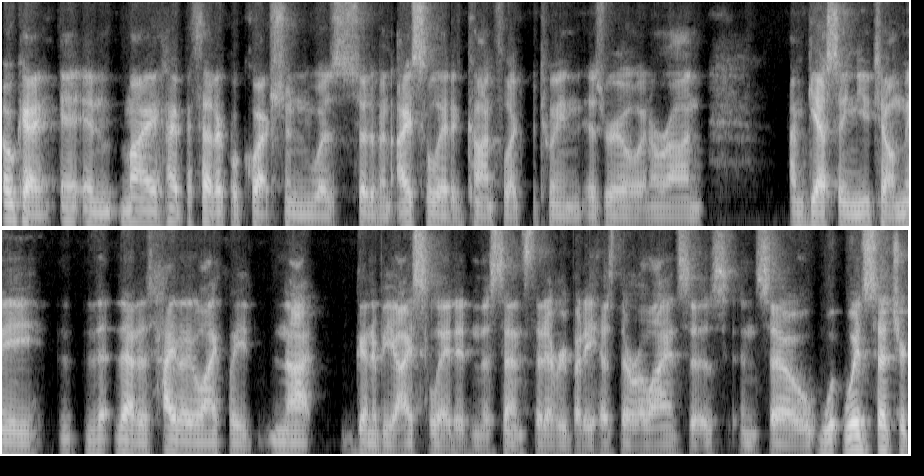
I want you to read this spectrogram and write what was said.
Okay, and, my hypothetical question was sort of an isolated conflict between Israel and Iran. I'm guessing you tell me th- that is highly likely not going to be isolated in the sense that everybody has their alliances. And so, would such a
